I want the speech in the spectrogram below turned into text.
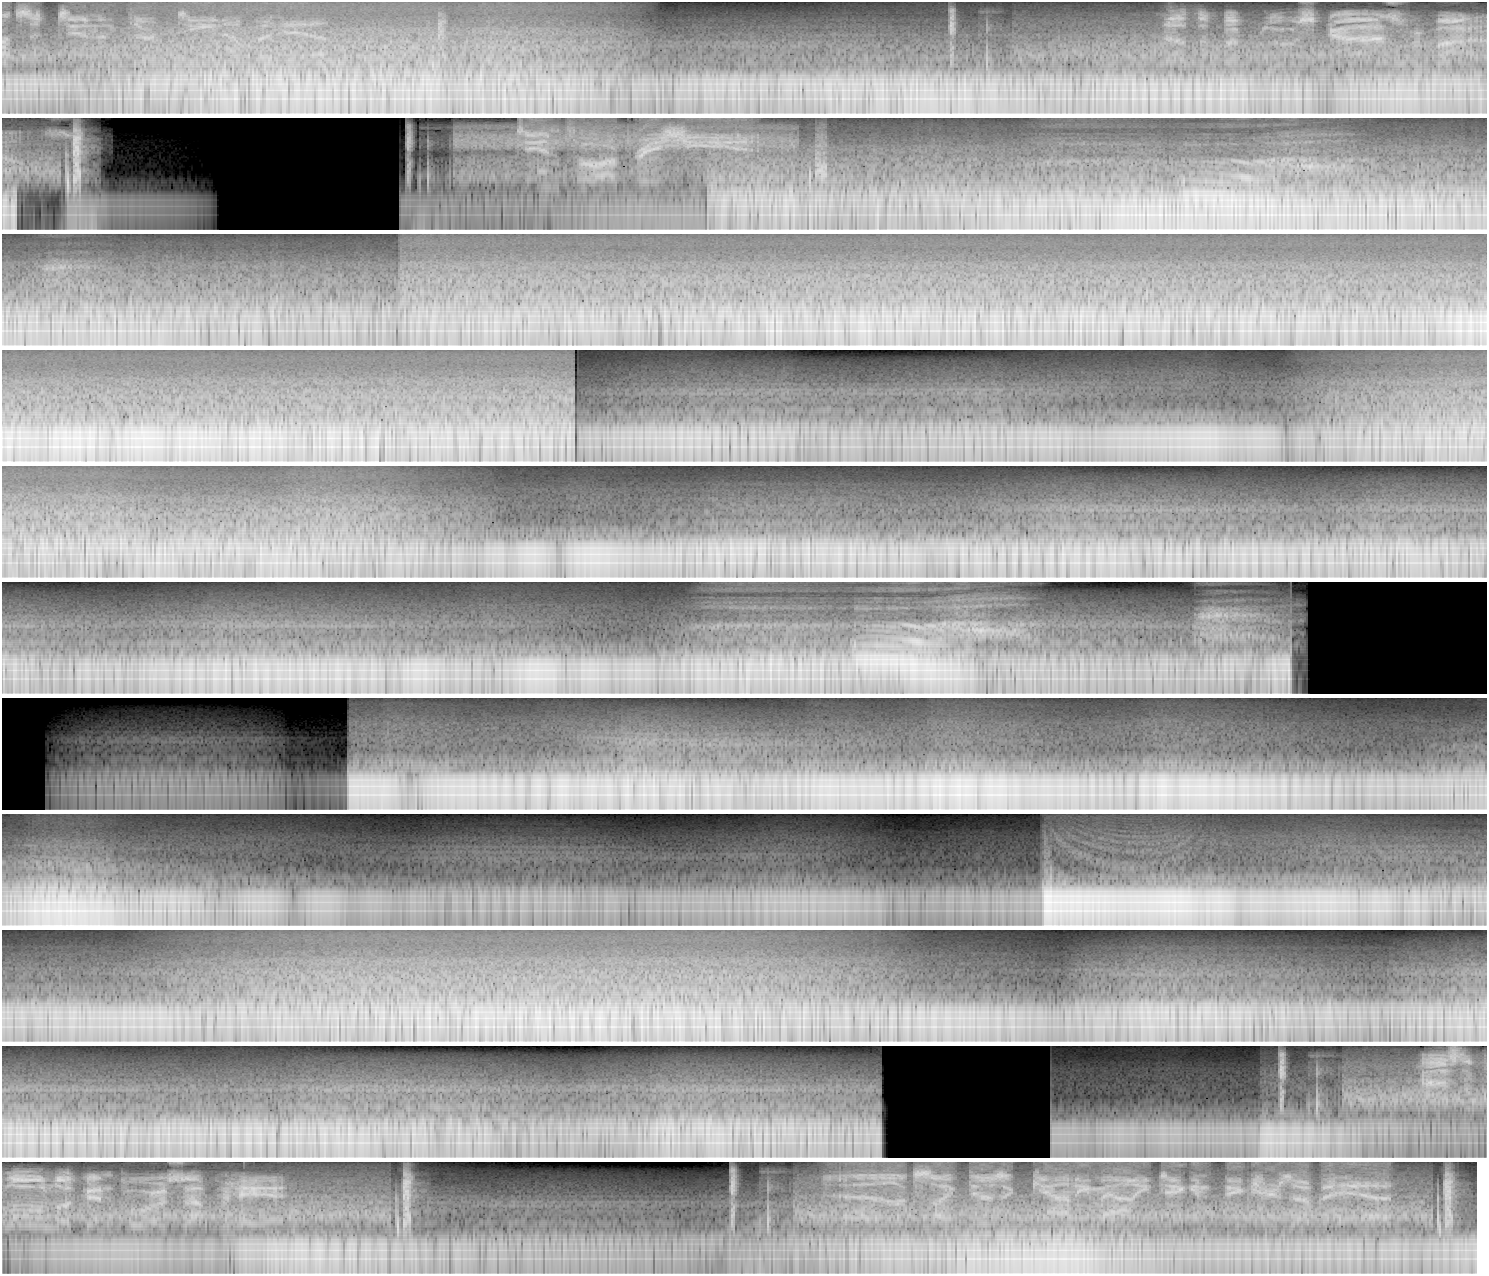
What's a 10 us up ahead? Uh, looks like there's a county mountie taking pictures up ahead.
